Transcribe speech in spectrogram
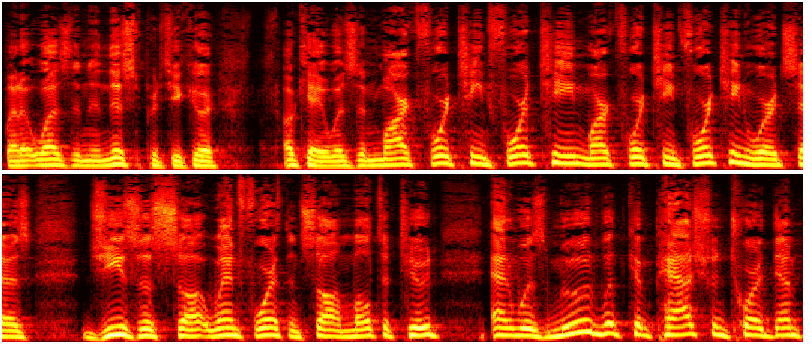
but it wasn't in this particular Okay, it was in Mark 14, 14, Mark 14, 14, where it says, Jesus saw, went forth and saw a multitude and was moved with compassion toward them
